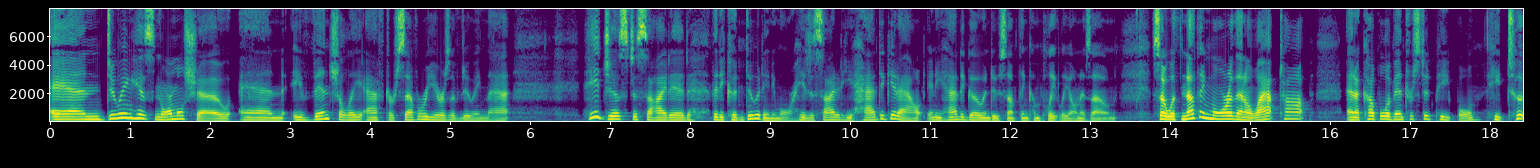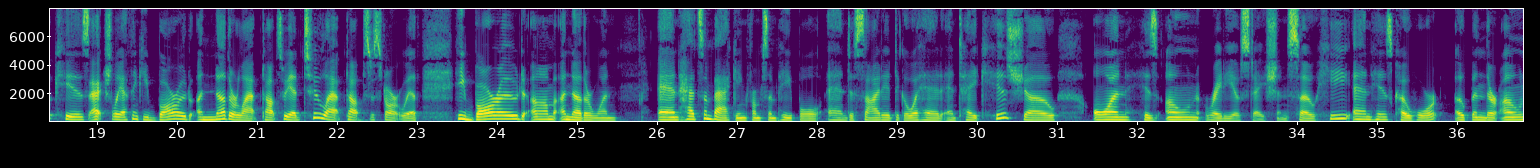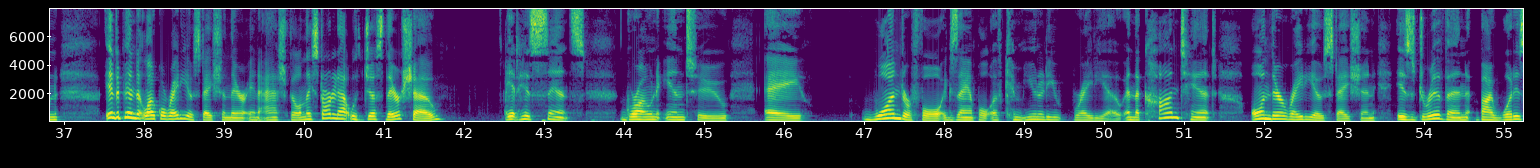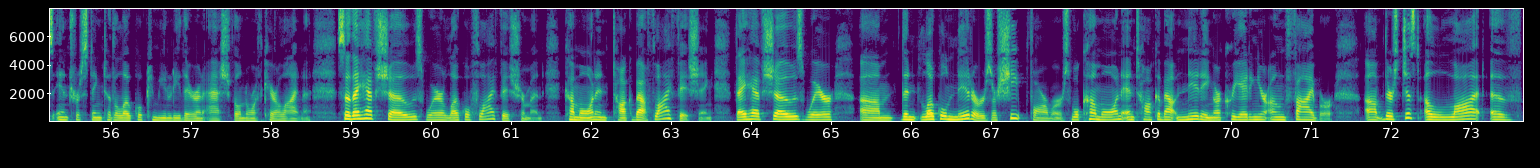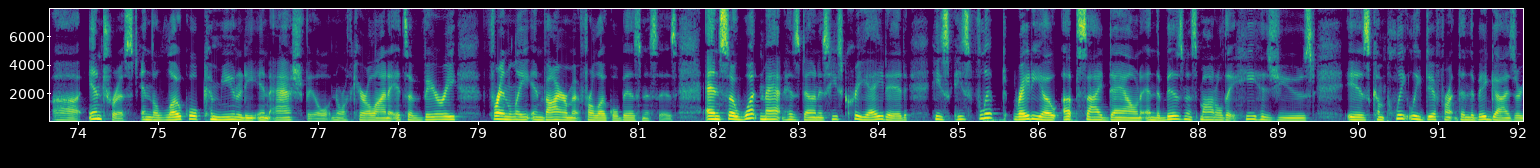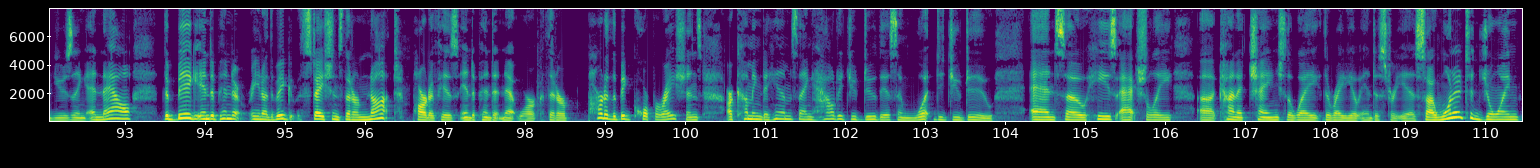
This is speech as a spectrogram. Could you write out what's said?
and doing his normal show. And eventually, after several years of doing that, he just decided that he couldn't do it anymore. He decided he had to get out and he had to go and do something completely on his own. So, with nothing more than a laptop and a couple of interested people, he took his actually, I think he borrowed another laptop. So, he had two laptops to start with. He borrowed um, another one and had some backing from some people and decided to go ahead and take his show on his own radio station. So he and his cohort opened their own independent local radio station there in Asheville, and they started out with just their show. It has since grown into a wonderful example of community radio, and the content on their radio station is driven by what is interesting to the local community there in Asheville, North Carolina. So they have shows where local fly fishermen come on and talk about fly fishing. They have shows where um, the local knitters or sheep farmers will come on and talk about knitting or creating your own fiber. Um, there's just a lot of uh, interest in the local community in Asheville, North Carolina. It's a very friendly environment for local businesses. And so what Matt has done is he's created he's he's flipped radio upside down and the business model that he has used is completely different than the big guys are using. And now the big independent, you know, the big stations that are not part of his independent network that are part of the big corporations are coming to him saying, How did you do this and what did you do? And so he's actually uh, kind of changed the way the radio industry is. So I wanted to join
